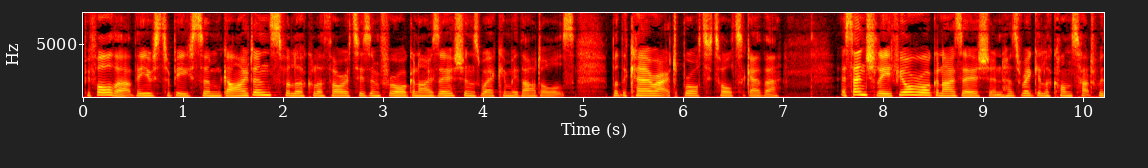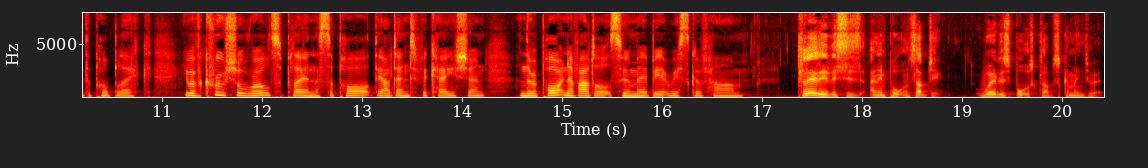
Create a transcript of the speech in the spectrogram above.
Before that, there used to be some guidance for local authorities and for organisations working with adults, but the Care Act brought it all together. Essentially, if your organisation has regular contact with the public, you have a crucial role to play in the support, the identification, and the reporting of adults who may be at risk of harm. Clearly, this is an important subject. Where do sports clubs come into it?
